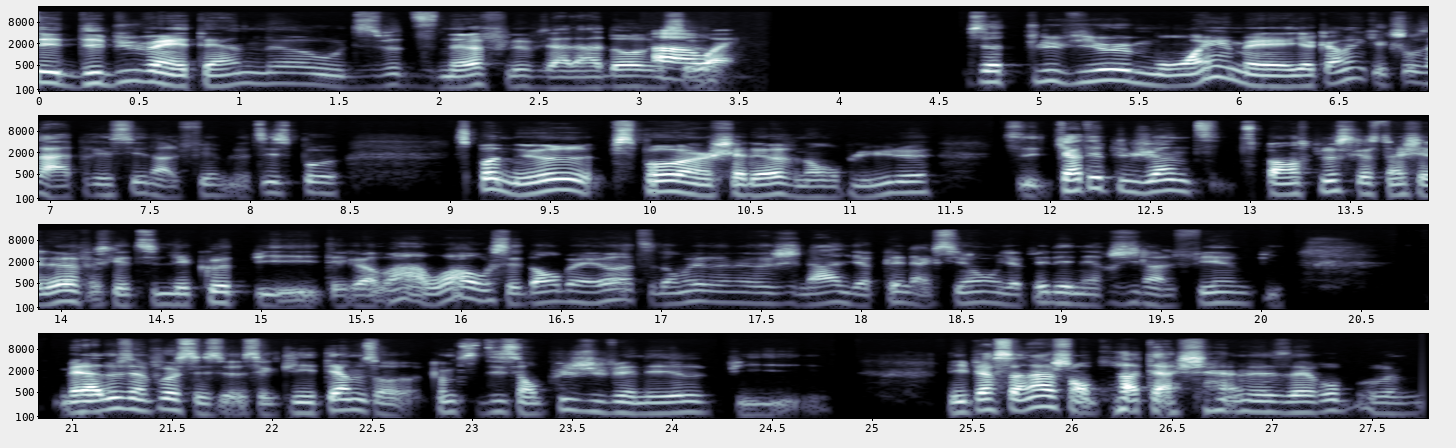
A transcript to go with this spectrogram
début vingtaine, là, ou 18-19, là, vous allez adorer Ah ça. ouais. Vous êtes plus vieux, moins, mais il y a quand même quelque chose à apprécier dans le film. c'est pas, c'est pas nul, puis c'est pas un chef-d'œuvre non plus. Là. Quand t'es plus jeune, tu, tu penses plus que c'est un chef-d'œuvre parce que tu l'écoutes, puis t'es comme Ah, waouh, c'est donc ben hot, c'est donc bien original, il y a plein d'action, il y a plein d'énergie dans le film. Puis... Mais la deuxième fois, c'est ça, c'est que les thèmes, sont, comme tu dis, sont plus juvéniles, puis les personnages sont pas attachants, là, zéro pour une,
